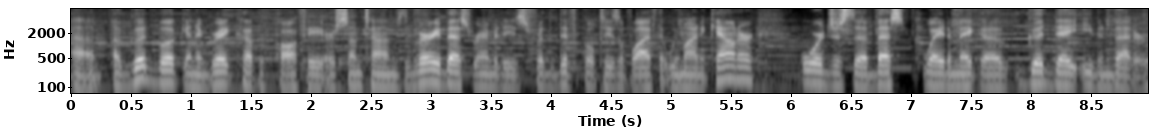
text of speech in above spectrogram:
Uh, a good book and a great cup of coffee are sometimes the very best remedies for the difficulties of life that we might encounter, or just the best way to make a good day even better.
